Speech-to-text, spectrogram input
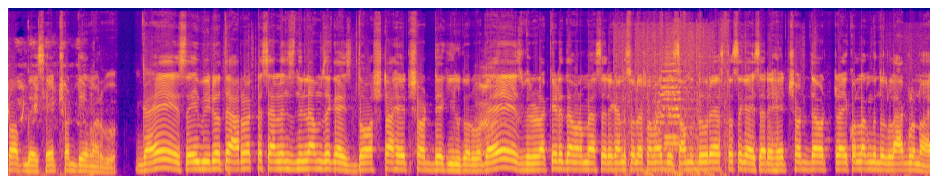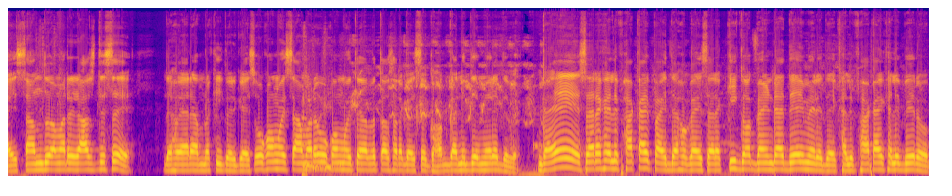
সব গাইস হেডশট দিয়ে মারবো। গাইস এই ভিডিওতে আরও একটা চ্যালেঞ্জ নিলাম যে গাইস দশটা হেডশট দিয়ে কিল করব। গাইস ভিডিওটা কেটে দিয়ে আমরা ম্যাচের এখানে চলে সময় দিয়ে চান্দু দৌড়ে আসতেছে গাইস আরে হেডশট দেওয়ার ট্রাই করলাম, কিন্তু লাগল না। এই চান্দু আমার রাজ দিছে। দেখো, আরে আমরা কি করি গাইস ওকং হয়েছে আমারও ওকং হইতে হবে, তাছাড়া গাইছে ঘগানি দিয়ে মেরে দেবে। গাইস আরে খালি ফাঁকাই পাই। দেখো গাইস আরে কি ঘগানিটা দিয়ে মেরে দেয়। খালি ফাঁকাই, খালি বেরোক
